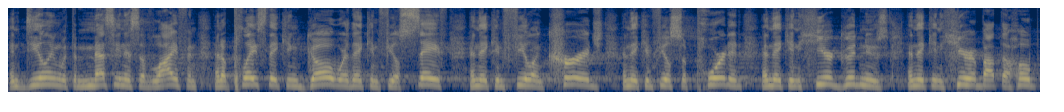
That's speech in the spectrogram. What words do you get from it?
and dealing with the messiness of life and, and a place they can go where they can feel safe and they can feel encouraged and they can feel supported and they can hear good news and they can hear about the hope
